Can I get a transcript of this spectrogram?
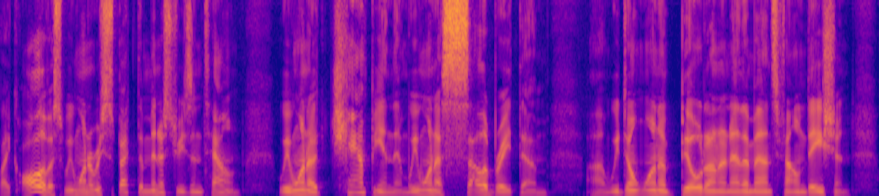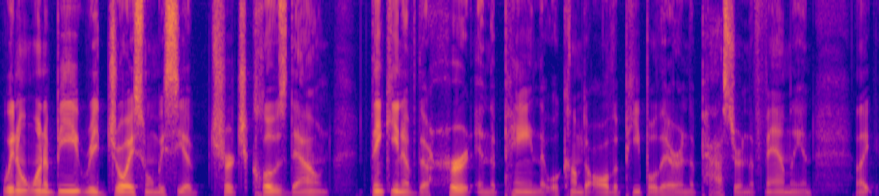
like all of us, we want to respect the ministries in town. We want to champion them. We want to celebrate them. Uh, we don't want to build on another man's foundation. We don't want to be rejoiced when we see a church closed down, thinking of the hurt and the pain that will come to all the people there and the pastor and the family and like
